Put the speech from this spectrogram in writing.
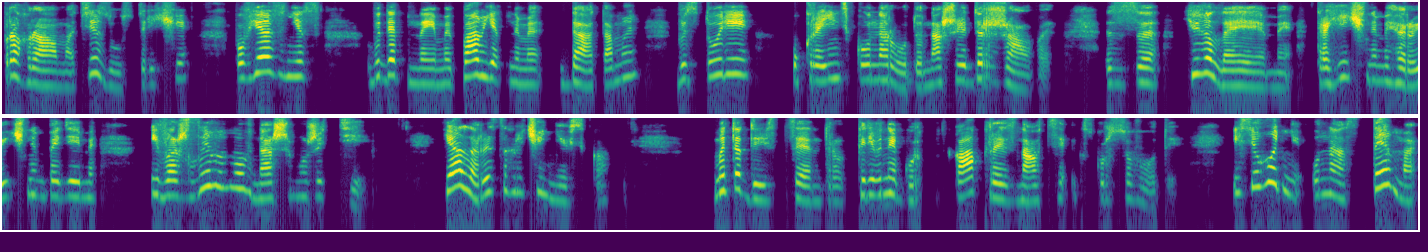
програма, ці зустрічі пов'язані з видатними пам'ятними датами в історії українського народу, нашої держави з ювілеями, трагічними, героїчними подіями і важливими в нашому житті. Я Лариса Гречанівська, методист центру, керівник гуртка краєзнавці екскурсоводи. І сьогодні у нас тема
